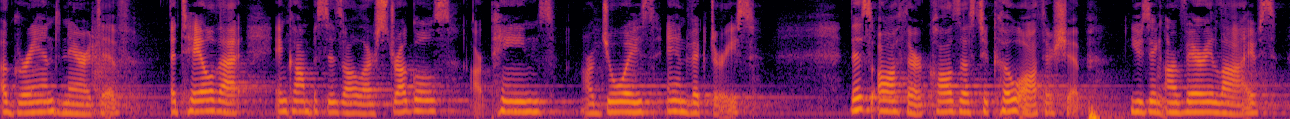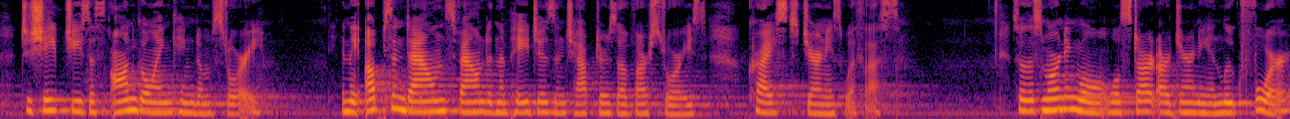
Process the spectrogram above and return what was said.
a grand narrative, a tale that encompasses all our struggles, our pains, our joys, and victories. This author calls us to co authorship, using our very lives to shape Jesus' ongoing kingdom story. In the ups and downs found in the pages and chapters of our stories, Christ journeys with us. So this morning we'll, we'll start our journey in Luke 4,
